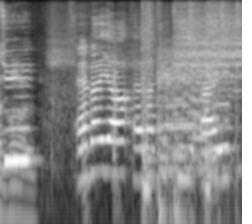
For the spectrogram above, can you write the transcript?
sais-tu. Eh bah, ya, eh bah, sais-tu Allez,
